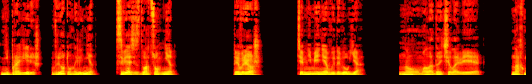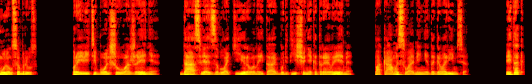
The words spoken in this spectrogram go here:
не проверишь, врет он или нет. Связи с дворцом нет. — Ты врешь, тем не менее выдавил я. «Ну, молодой человек», — нахмурился Брюс, — «проявите больше уважения. Да, связь заблокирована, и так будет еще некоторое время, пока мы с вами не договоримся. Итак,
